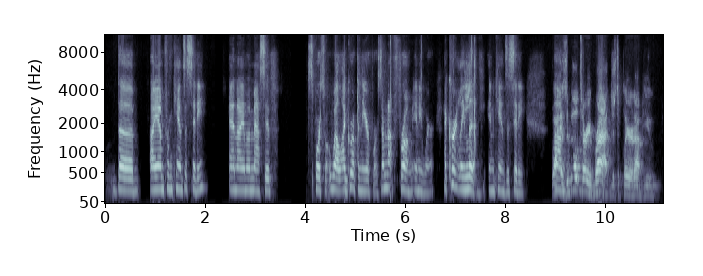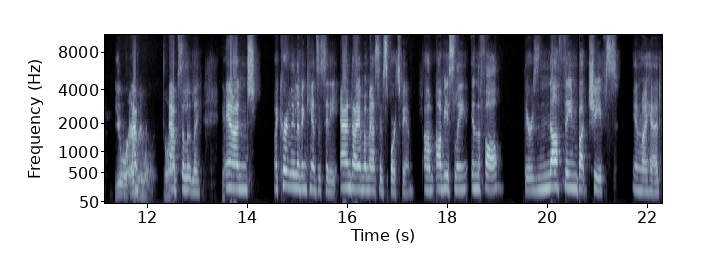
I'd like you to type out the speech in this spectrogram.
The I am from Kansas City and I am a massive sports. Well, I grew up in the Air Force. I'm not from anywhere. I currently live in Kansas City. Well, um, as a military brat, just to clear it up, you you were everywhere. Ab- absolutely. Yeah. And I currently live in Kansas City, and I am a massive sports fan. Um, obviously, in the fall, there is nothing but Chiefs in my head.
